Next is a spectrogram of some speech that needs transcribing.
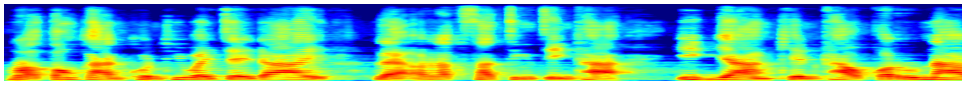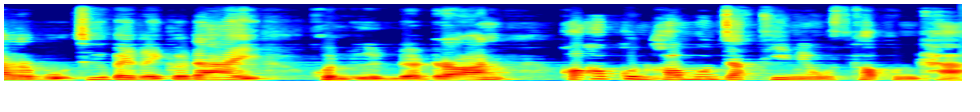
เพราะต้องการคนที่ไว้ใจได้ และรักสัตว์จริง ๆ ค่ะ อีกอย่างเขียนข่าวกรุณาระบุชื่อไปเลยก็ได้ คนอื่นเดือดร้อน ขอขอบคุณข้อมูลจากทีนิวส์ขอบคุณค่ะ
